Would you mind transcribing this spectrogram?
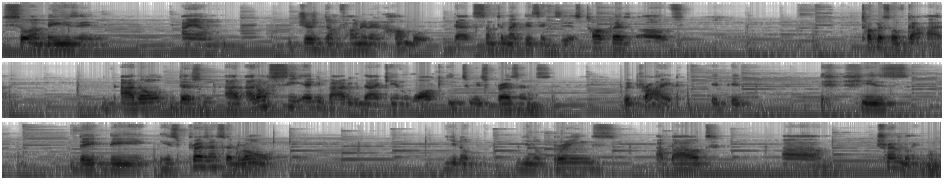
so amazing. I am just dumbfounded and humbled that something like this exists. Talk less of talk less of God. I don't I, I don't see anybody that can walk into his presence with pride. It, it his the the his presence alone, you know, you know, brings about um, trembling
